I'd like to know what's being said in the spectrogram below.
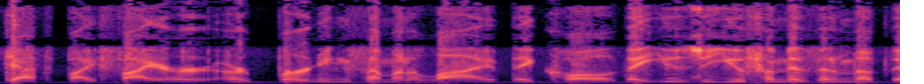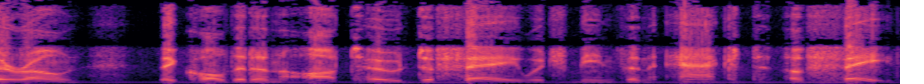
death by fire or burning someone alive. They call they use a euphemism of their own. They called it an auto de fe, which means an act of faith.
